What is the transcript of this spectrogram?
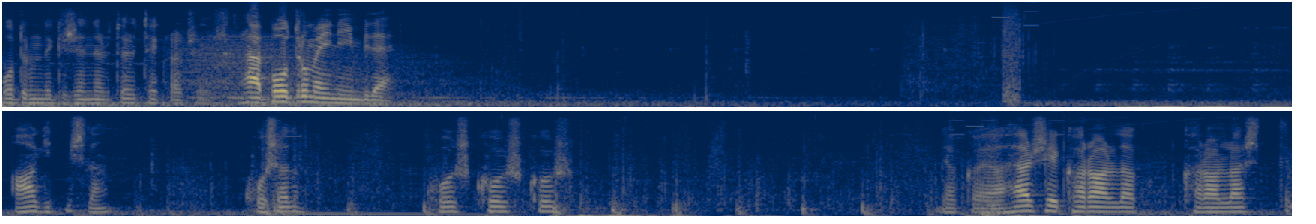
Bodrum'daki jeneratörü tekrar çalıştır. Ha Bodrum'a ineyim bir de. Aa gitmiş lan. Koşalım. Koş koş koş. Bir dakika ya her şey kararla kararlaştı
